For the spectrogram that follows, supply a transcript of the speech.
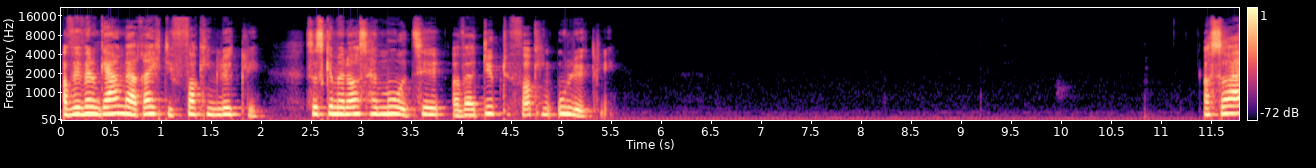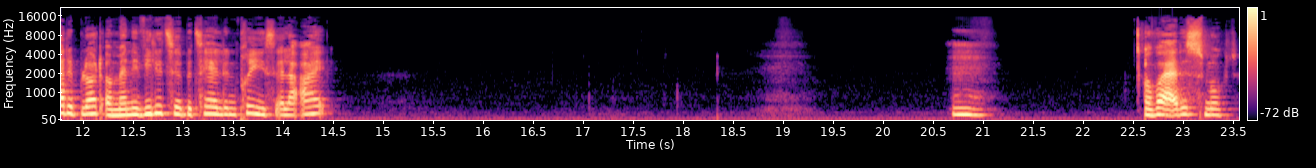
Og vil man gerne være rigtig fucking lykkelig, så skal man også have mod til at være dybt fucking ulykkelig. Og så er det blot, om man er villig til at betale den pris eller ej. Mm. Og hvor er det smukt,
